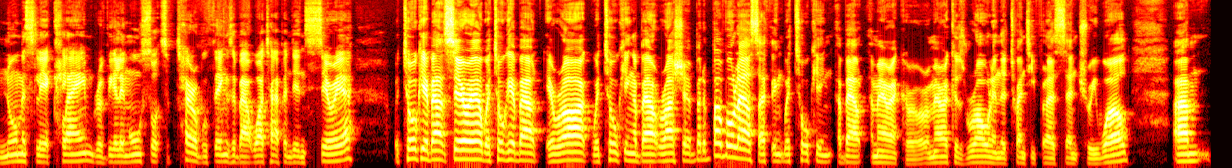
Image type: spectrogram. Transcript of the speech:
enormously acclaimed, revealing all sorts of terrible things about what happened in Syria. We're talking about Syria, we're talking about Iraq, we're talking about Russia, but above all else, I think we're talking about America or America's role in the 21st century world. Um,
